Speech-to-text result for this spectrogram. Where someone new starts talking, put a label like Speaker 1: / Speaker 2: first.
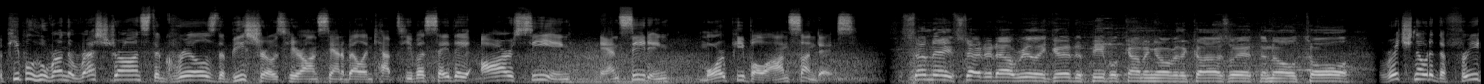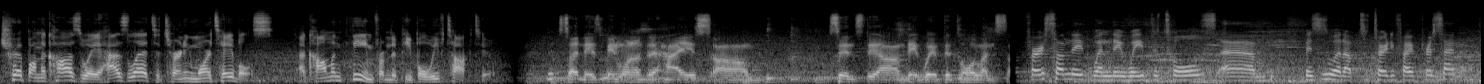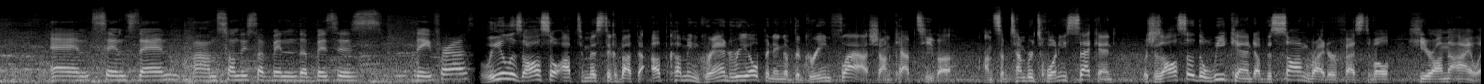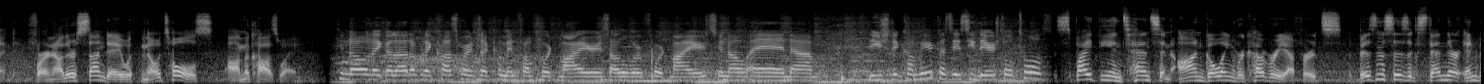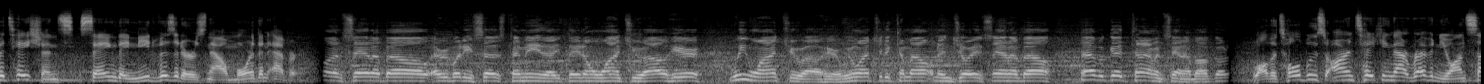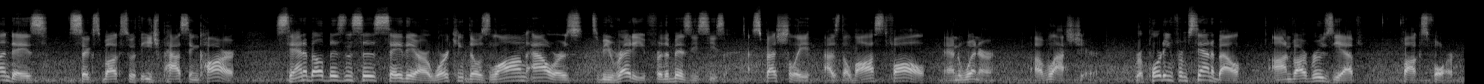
Speaker 1: The people who run the restaurants, the grills, the bistros here on Sanibel and Captiva say they are seeing and seating more people on Sundays.
Speaker 2: Sunday started out really good with people coming over the causeway at the Knoll Toll.
Speaker 1: Rich noted the free trip on the causeway has led to turning more tables, a common theme from the people we've talked to.
Speaker 3: Sunday's been one of the highest um, since the, um, they waived the toll on Sunday.
Speaker 4: First Sunday when they waived the tolls, um, business went up to 35%. And since then, um, Sundays have been the busiest day for us.
Speaker 1: Leal is also optimistic about the upcoming grand reopening of the Green Flash on Captiva on September 22nd, which is also the weekend of the Songwriter Festival here on the island, for another Sunday with no tolls on the causeway.
Speaker 4: You know, like a lot of like customers that come in from Fort Myers, all over Fort Myers, you know, and um, they usually come here because they see there's no tolls.
Speaker 1: Despite the intense and ongoing recovery efforts, businesses extend their invitations, saying they need visitors now more than ever.
Speaker 2: On Sanibel, everybody says to me that they don't want you out here. We want you out here. We want you to come out and enjoy Sanibel. Have a good time in Sanibel. Go
Speaker 1: While the toll booths aren't taking that revenue on Sundays, six bucks with each passing car, Sanibel businesses say they are working those long hours to be ready for the busy season, especially as the lost fall and winter of last year. Reporting from Sanibel, Anvar Ruziev, Fox 4.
